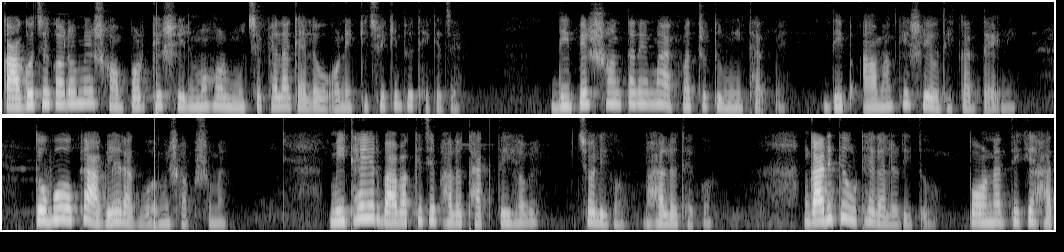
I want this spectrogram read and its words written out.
কাগজে কলমের সম্পর্কে শিলমোহর মুছে ফেলা গেলেও অনেক কিছুই কিন্তু থেকে যায়। দ্বীপের সন্তানের মা একমাত্র তুমিই থাকবে। দ্বীপ আমাকে সেই অধিকার দেয়নি। তবুও ওকে আগলে রাখব আমি সবসময়। মিঠাইয়ের বাবাকে যে ভালো থাকতেই হবে। চলি গো, ভালো থেকো। গাড়িতে উঠে গেল ঋতু। পর্ণার দিকে হাত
